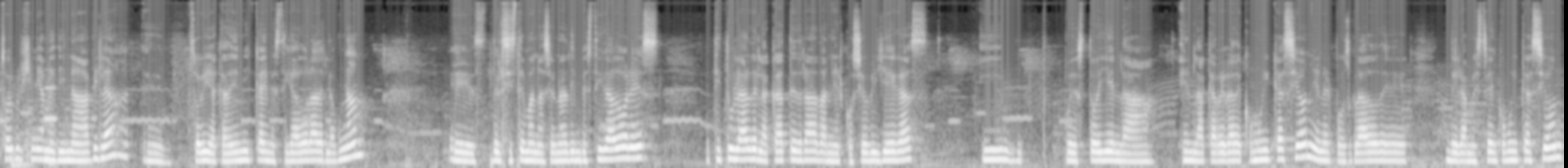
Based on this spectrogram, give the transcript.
Soy Virginia Medina Ávila, eh, soy académica investigadora de la UNAM, del Sistema Nacional de Investigadores, titular de la cátedra Daniel Cosío Villegas y pues estoy en la, en la carrera de comunicación y en el posgrado de, de la maestría en comunicación.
